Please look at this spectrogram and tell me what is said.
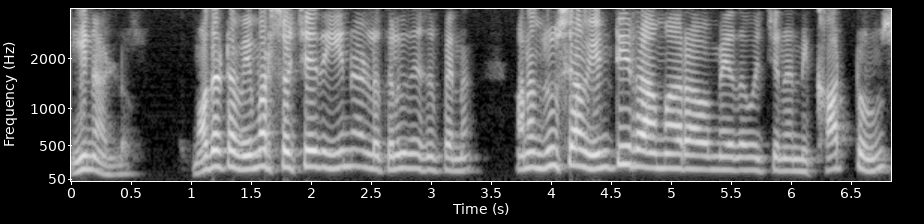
ఈనాడులో. మొదట విమర్శ వచ్చేది ఈనాడులో తెలుగుదేశం పైన. మనం చూసాం ఎన్టీ రామారావు మీద వచ్చినన్ని కార్టూన్స్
